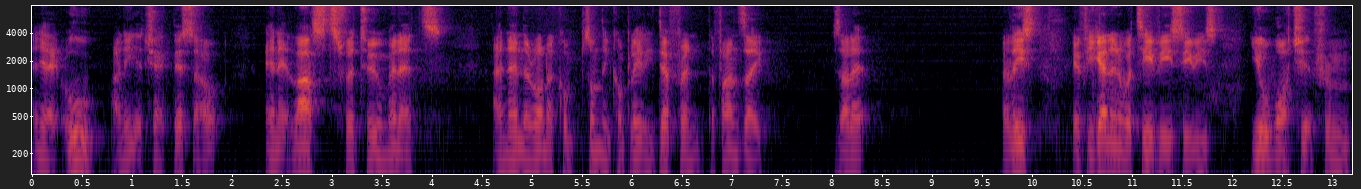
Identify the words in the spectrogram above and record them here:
and you're like, ooh, I need to check this out, and it lasts for two minutes, and then they're on to com- something completely different. The fans like, is that it? At least if you get into a TV series, you'll watch it from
